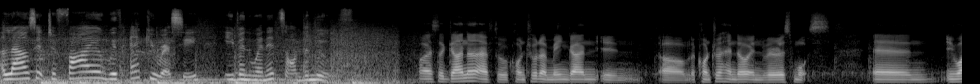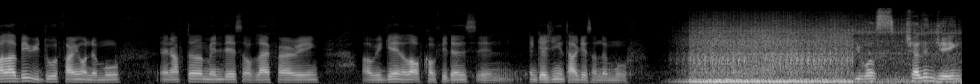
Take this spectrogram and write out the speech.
allows it to fire with accuracy even when it's on the move. Well, as a gunner, I have to control the main gun in um, the control handle in various modes. And in Wallaby, we do firing on the move. And after many days of live firing, uh, we gain a lot of confidence in engaging targets on the move. It was challenging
